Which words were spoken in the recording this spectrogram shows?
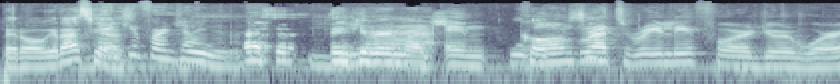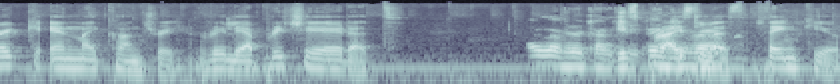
Pero gracias. Thank you for joining us. That's it. Thank you very much. And congrats really for your work in my country. Really appreciate it. I love your country. It's Thank you priceless. much. Thank you.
